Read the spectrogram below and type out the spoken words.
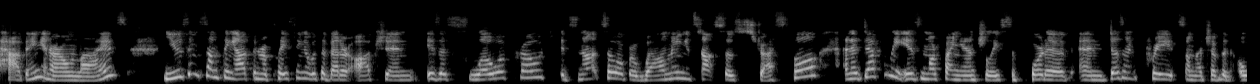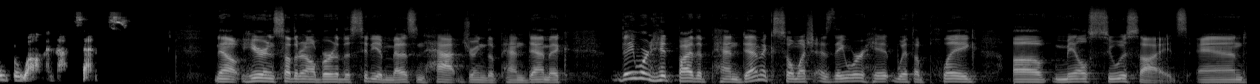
having in our own lives, using something up and replacing it with a better option is a slow approach. It's not so overwhelming, it's not so stressful, and it definitely is more financially supportive and doesn't create so much of an overwhelm in that sense. Now, here in southern Alberta, the city of Medicine Hat during the pandemic, they weren't hit by the pandemic so much as they were hit with a plague of male suicides. And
